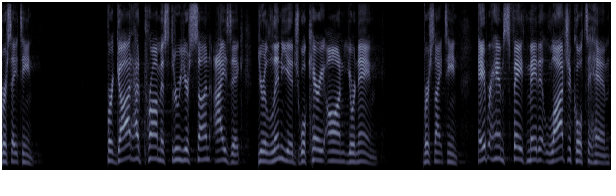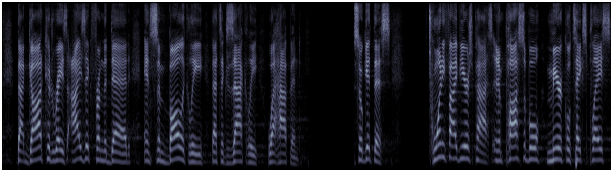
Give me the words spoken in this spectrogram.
Verse 18 For God had promised through your son Isaac, your lineage will carry on your name. Verse 19 Abraham's faith made it logical to him that God could raise Isaac from the dead, and symbolically, that's exactly what happened. So get this 25 years pass, an impossible miracle takes place.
